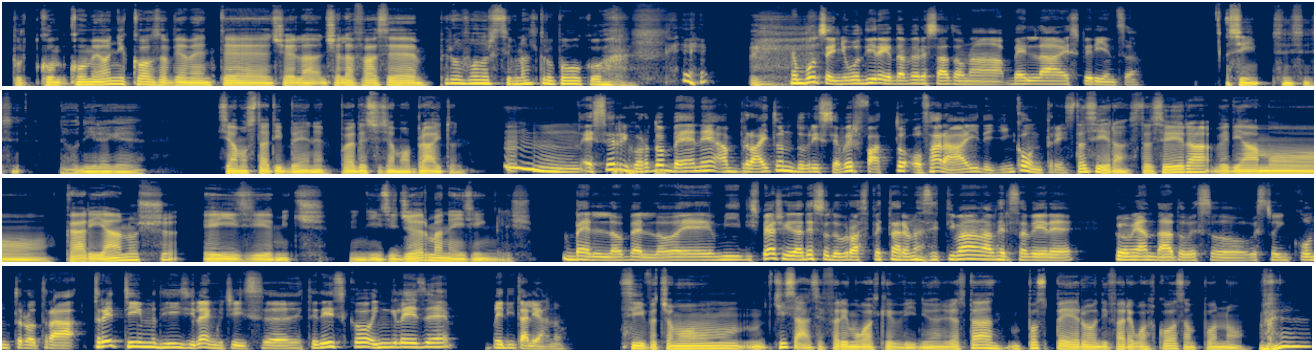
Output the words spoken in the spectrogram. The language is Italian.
pur- com- come ogni cosa, ovviamente c'è la, c'è la fase, però forse un altro poco. È un buon segno, vuol dire che davvero è stata una bella esperienza. Sì, sì, sì, sì. Devo dire che siamo stati bene. Poi adesso siamo a Brighton. Mm, e se ricordo bene, a Brighton dovresti aver fatto o farai degli incontri. Stasera, stasera vediamo Cari Janusz e Easy Mitch. Quindi Easy German e Easy English. Bello, bello. E mi dispiace che adesso dovrò aspettare una settimana per sapere come è andato questo, questo incontro tra tre team di Easy Languages, eh, tedesco, inglese ed italiano. Sì, facciamo. Chissà se faremo qualche video. In realtà, un po' spero di fare qualcosa, un po' no.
